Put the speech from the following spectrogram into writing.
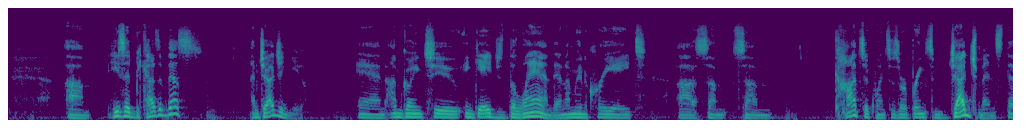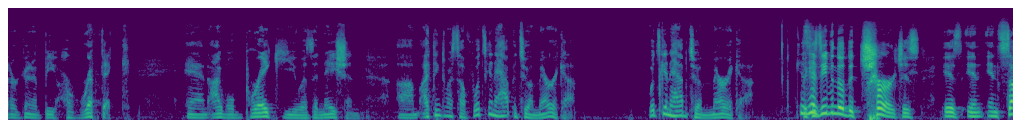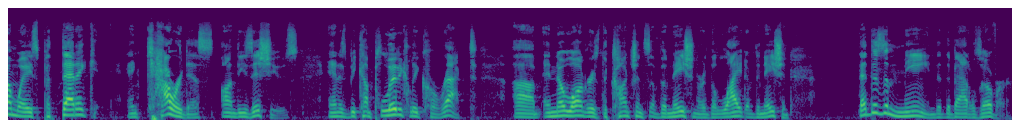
Um, he said, because of this, I'm judging you, and I'm going to engage the land, and I'm going to create uh, some some consequences or bring some judgments that are going to be horrific, and I will break you as a nation. Um, I think to myself, what's going to happen to America? What's going to happen to America? Because even though the church is is in in some ways pathetic and cowardice on these issues and has become politically correct um, and no longer is the conscience of the nation or the light of the nation, that doesn't mean that the battle's over.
